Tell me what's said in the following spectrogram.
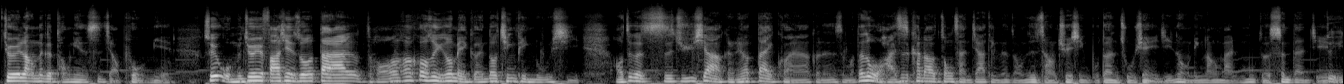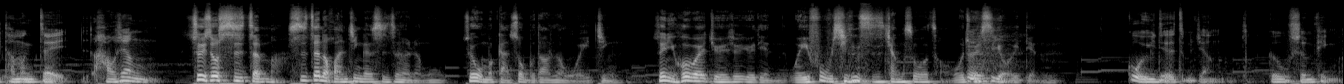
就会让那个童年视角破灭，所以我们就会发现说，大家好像他告诉你说每个人都清贫如洗，哦，这个时局下可能要贷款啊，可能什么，但是我还是看到中产家庭那种日常缺陷不断出现，以及那种琳琅满目的圣诞节。对，他们在好像所以说失真嘛，失真的环境跟失真的人物，所以我们感受不到那种违境。所以你会不会觉得就有点为赋新词强说愁？我觉得是有一点。过于的怎么讲歌舞升平嘛？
